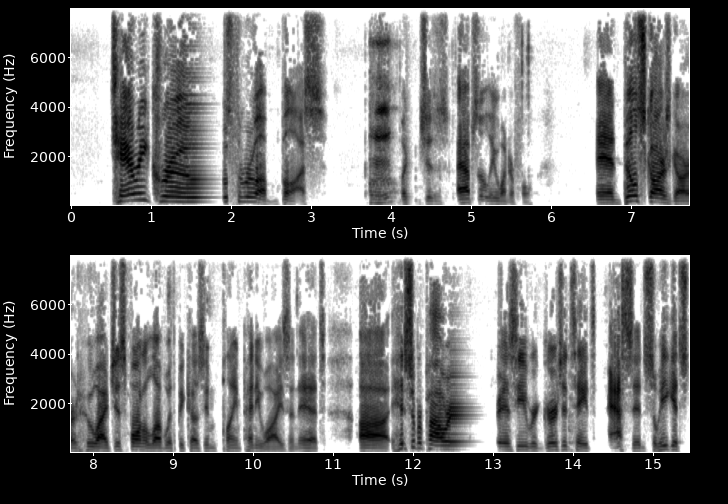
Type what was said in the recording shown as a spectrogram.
Terry Crews through a bus Mhm. which is absolutely wonderful. And Bill Skarsgård, who I just fallen in love with because him playing Pennywise in it, uh, his superpower is he regurgitates acid, so he gets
